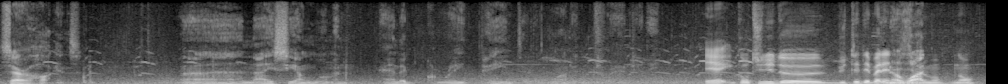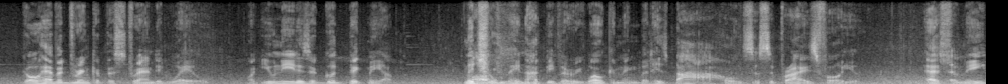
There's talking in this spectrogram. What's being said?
Sarah Hawkins. A nice young woman, and a great painter. What a tragedy. Et il continue de buter des baleines, You know what? visiblement, non Go have a drink at the Stranded Whale. What you need is a good pick-me-up. Mitchell oh. may not be very welcoming, but his bar holds a surprise for you. As for me,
